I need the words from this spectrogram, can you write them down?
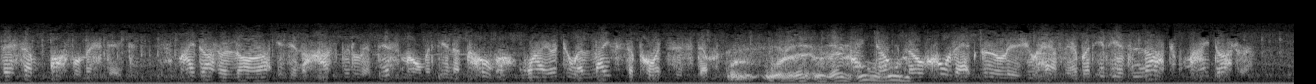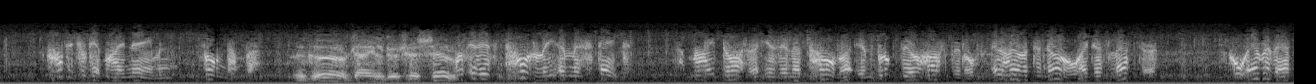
There's some awful mistake. My daughter Laura is in the hospital at this moment in a coma, wired to a life support system. Well, well then, then I who, don't who... know who that girl is you have there, but it is not my daughter. How did you get my name and phone number? The girl dialed it herself. Well, it is totally a mistake. My daughter is in a coma in Brookville Hospital, and I ought to know. I just left her. Whoever that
